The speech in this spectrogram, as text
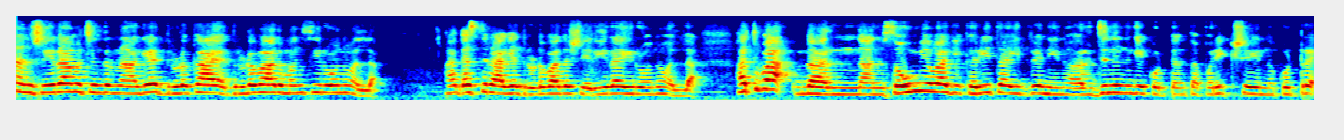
ನಾನು ಶ್ರೀರಾಮಚಂದ್ರನಾಗೆ ದೃಢಕಾಯ, ದೃಢವಾದ ಮನಸ್ಸಿರೋನು ಅಲ್ಲ. ಅಗಸ್ತ್ಯರಾಗೆ ದೃಢವಾದ ಶರೀರ ಇರೋನು ಅಲ್ಲ. ಅಥವಾ ನಾನು ಸೌಮ್ಯವಾಗಿ ಕರೀತಾ ಇದ್ರೆ ನೀನು ಅರ್ಜುನನಿಗೆ ಕೊಟ್ಟಂಥ ಪರೀಕ್ಷೆಯನ್ನು ಕೊಟ್ಟರೆ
